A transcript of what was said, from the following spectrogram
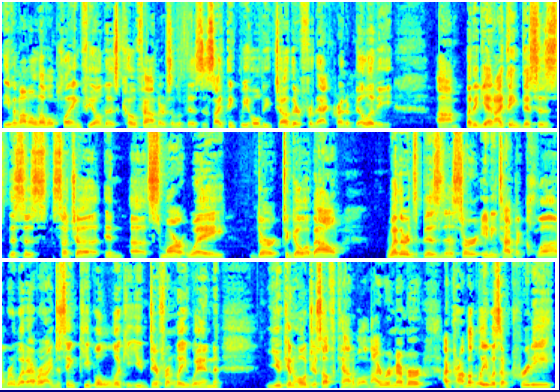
even on a level playing field as co-founders of a business, I think we hold each other for that credibility. Um, but again, I think this is this is such a in a smart way, Dirk, to go about whether it's business or any type of club or whatever. I just think people look at you differently when you can hold yourself accountable. And I remember I probably was a pretty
